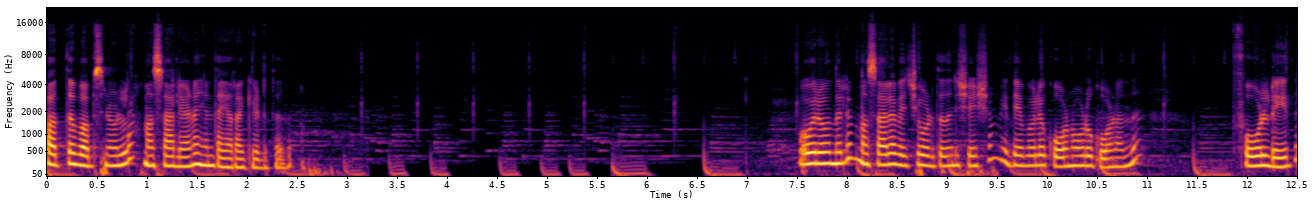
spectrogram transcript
പത്ത് പബ്സിനുള്ള മസാലയാണ് ഞാൻ തയ്യാറാക്കിയെടുത്തത്. ഓരോന്നിലും മസാല വെച്ച് കൊടുത്തതിന് ശേഷം ഇതേപോലെ കോണോട് കോണെന്ന് ഫോൾഡ് ചെയ്ത്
